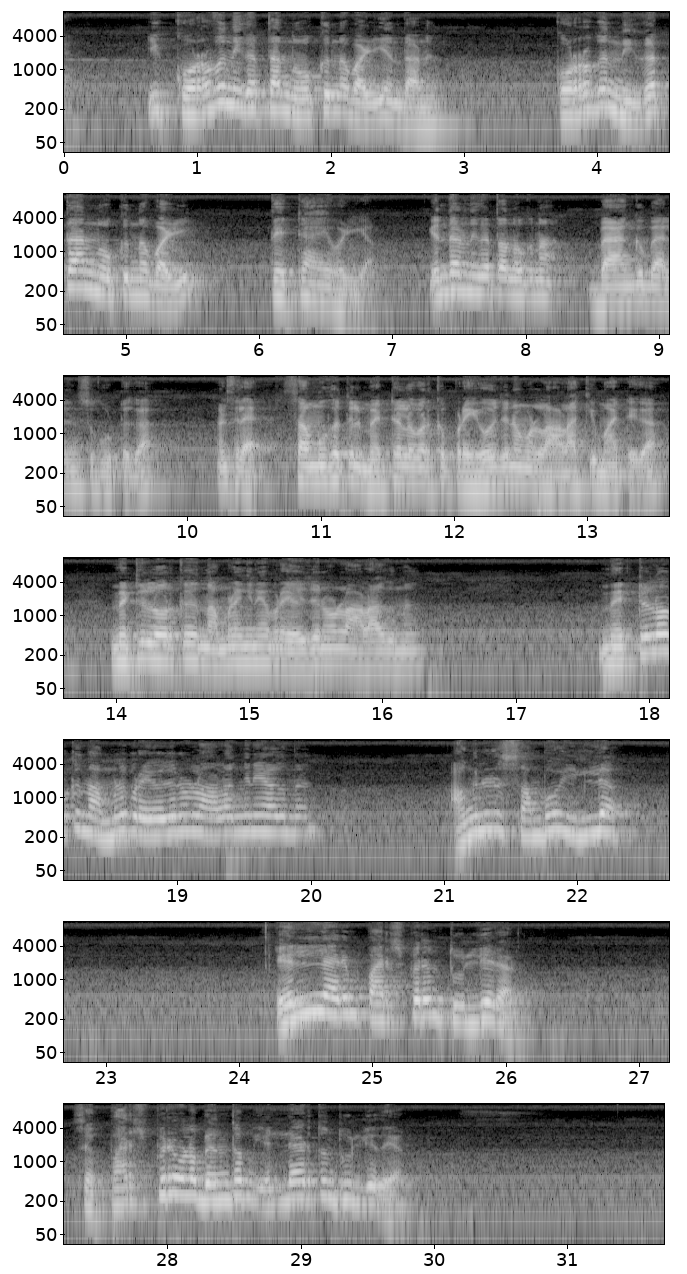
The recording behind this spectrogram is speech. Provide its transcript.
ഈ കുറവ് നികത്താൻ നോക്കുന്ന വഴി എന്താണ്? കുറവ് നികത്താൻ നോക്കുന്ന വഴി തെറ്റായ വഴിയാണ് എന്താണ് നികത്താൻ നോക്കുന്ന? ബാങ്ക് ബാലൻസ് കൂട്ടുക. മനസ്സിലായ? സമൂഹത്തിൽ മറ്റുള്ളവർക്ക് പ്രയോജനമുള്ള ആളാക്കി മാറ്റുക. മറ്റുള്ളവർക്ക് നമ്മളെങ്ങനെയാണ് പ്രയോജനമുള്ള ആളാകുന്നത് മറ്റുള്ളവർക്ക് നമ്മൾ പ്രയോജനമുള്ള ആളെങ്ങനെയാകുന്നത് അങ്ങനൊരു സംഭവം ഇല്ല. എല്ലാവരും പരസ്പരം തുല്യരാണ്. പരസ്പരമുള്ള ബന്ധം എല്ലായിടത്തും തുല്യതയാണ്.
